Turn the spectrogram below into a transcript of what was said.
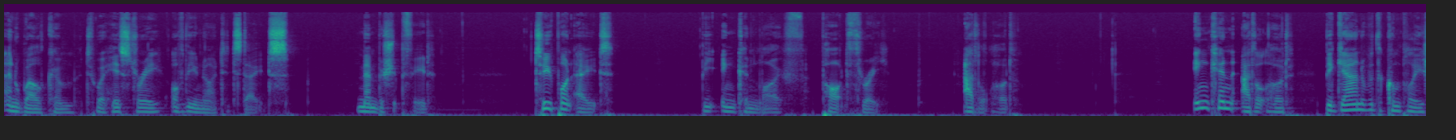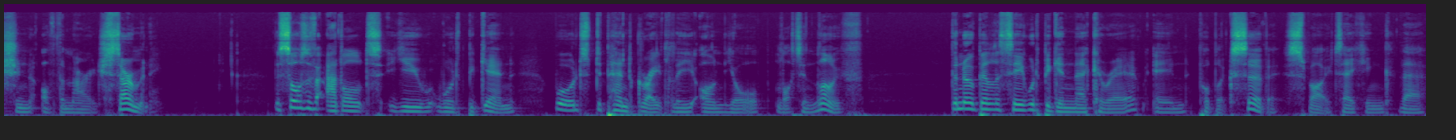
and welcome to a history of the United States. Membership feed 2.8 The Incan Life, Part 3 Adulthood. Incan adulthood began with the completion of the marriage ceremony. The sort of adult you would begin would depend greatly on your lot in life. The nobility would begin their career in public service by taking their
